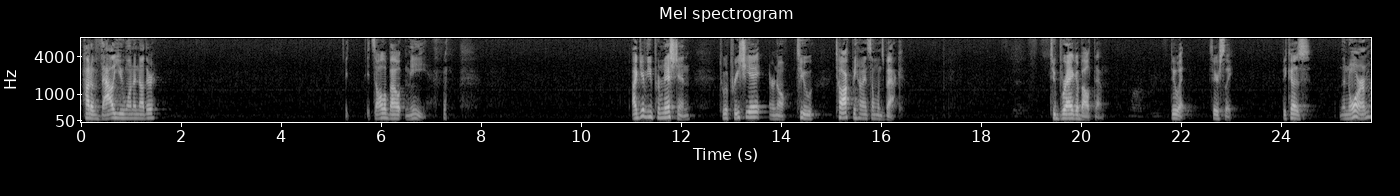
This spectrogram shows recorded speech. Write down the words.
how to value one another. It's all about me. I give you permission to appreciate, or no, to talk behind someone's back, to brag about them. Do it. Seriously. Because the norm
